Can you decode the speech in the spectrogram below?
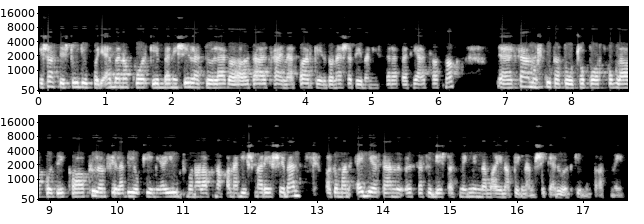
És azt is tudjuk, hogy ebben a korképben is, illetőleg az Alzheimer Parkinson esetében is szerepet játszhatnak, Számos kutatócsoport foglalkozik a különféle biokémiai útvonalaknak a megismerésében, azonban egyértelmű összefüggést azt még mind a mai napig nem sikerült kimutatni.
